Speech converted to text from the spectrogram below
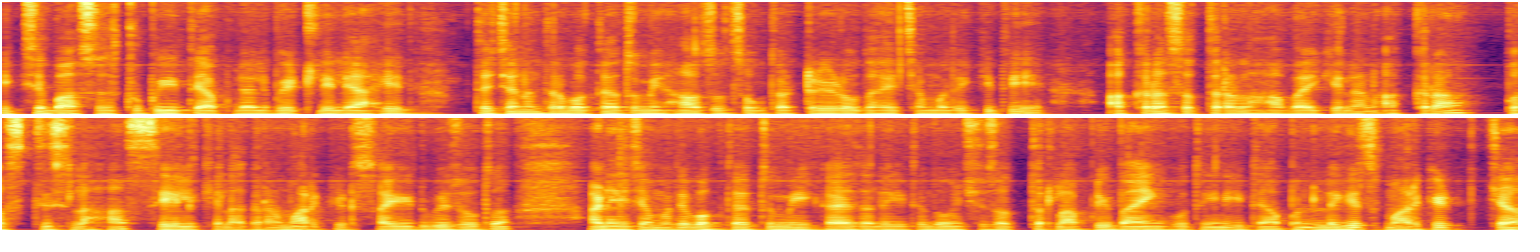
एकशे बासष्ट रुपये इथे आपल्याला भेटलेले आहेत. त्याच्यानंतर बघता तुम्ही हा जो चौथा ट्रेड होता ह्याच्यामध्ये किती? अकरा सतराला हा बाय केला आणि अकरा पस्तीसला हा सेल केला. कारण मार्केट साईडवेज होतं. आणि ह्याच्यामध्ये बघताय तुम्ही काय झालं इथे दोनशे सत्तरला आपली बाईंग होती आणि इथे आपण लगेच मार्केट ज्या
